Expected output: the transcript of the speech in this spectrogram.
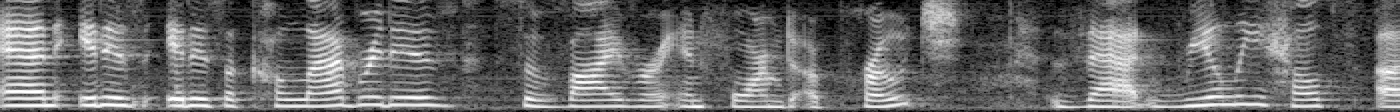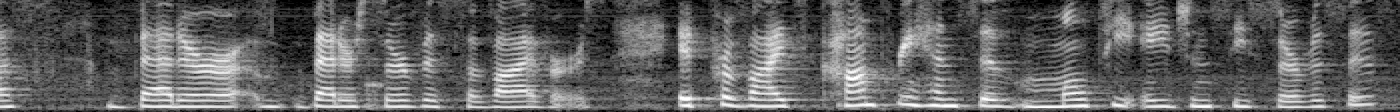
And it is, it is a collaborative, survivor informed approach that really helps us better, better service survivors. It provides comprehensive multi agency services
